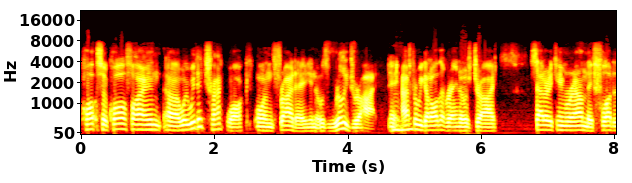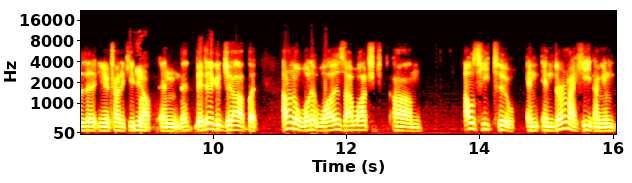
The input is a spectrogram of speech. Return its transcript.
qual- So qualifying, uh, we, we did track walk on Friday, and it was really dry. Mhm. After we got all that rain, it was dry. Saturday came around, they flooded it, you know, tried to keep Yeah. up, and they, they did a good job. But I don't know what it was. I watched. Um, I was heat two, and and during my heat, I mean,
